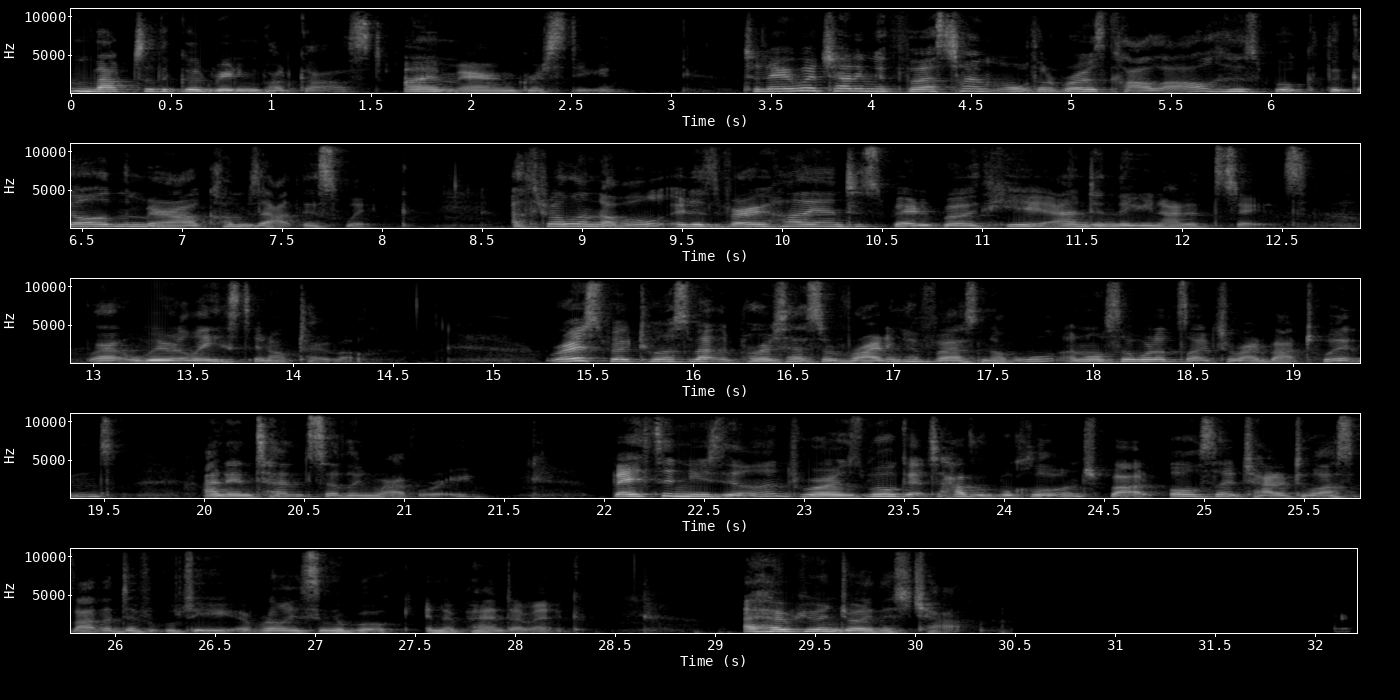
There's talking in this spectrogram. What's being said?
welcome back to the Good Reading Podcast. I'm Erin Christie. Today we're chatting with first time author Rose Carlyle, whose book The Girl in the Mirror comes out this week. A thriller novel, it is very highly anticipated both here and in the United States, where it will be released in October. Rose spoke to us about the process of writing her first novel and also what it's like to write about twins and intense sibling rivalry. Based in New Zealand, Rose will get to have a book launch, but also chatted to us about the difficulty of releasing a book in a pandemic. I hope you enjoy this chat.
